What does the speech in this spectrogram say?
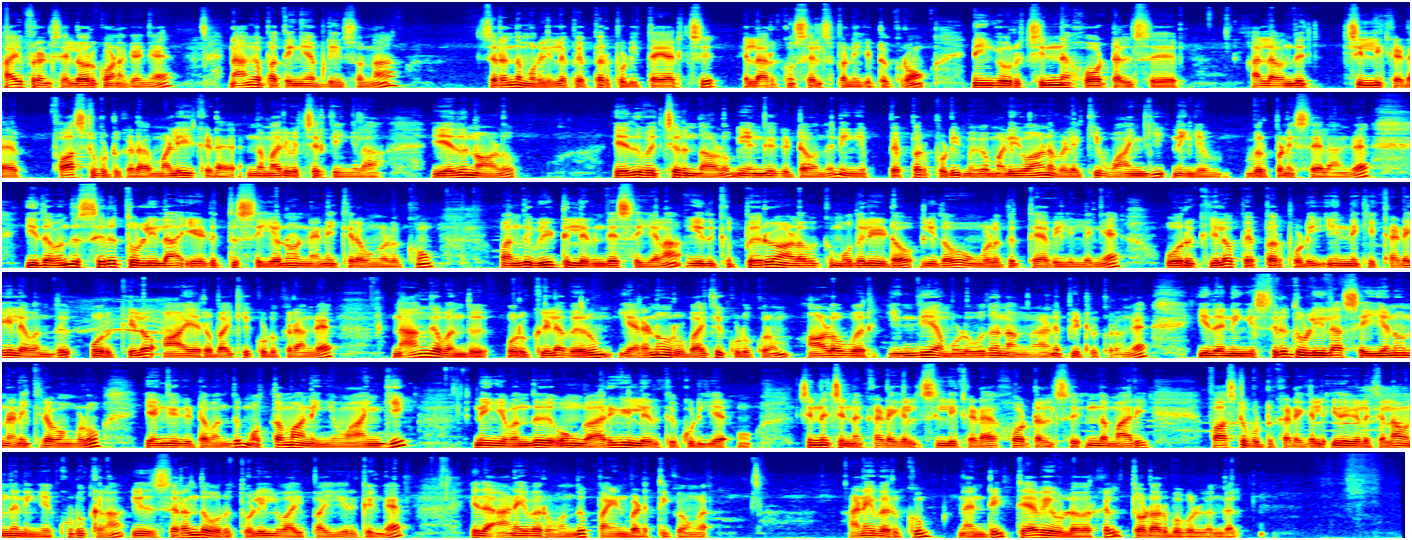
Hi friends எல்லோருக்கும் வணக்கங்க. நாங்கள் பார்த்தீங்க அப்படின்னு சொன்னால் சிறந்த முறையில் பெப்பர் பொடி தயாரித்து எல்லாருக்கும் சேல்ஸ் பண்ணிக்கிட்டு இருக்கிறோம். நீங்கள் ஒரு சின்ன ஹோட்டல்ஸு அல்ல வந்து சில்லி கடை ஃபாஸ்ட் ஃபுட்டு கடை மளிகை கடை இந்த மாதிரி வச்சுருக்கீங்களா? எதுனாலும் எது வச்சுருந்தாலும் எங்ககிட்ட வந்து நீங்கள் பெப்பர் பொடி மிக மலிவான விலைக்கு வாங்கி நீங்கள் விற்பனை செய்யலாங்க. இதை வந்து சிறு தொழிலாக எடுத்து செய்யணும்னு நினைக்கிறவங்களுக்கும் வந்து வீட்டிலிருந்தே செய்யலாம். இதுக்கு பெரும் அளவுக்கு முதலீடோ இதோ உங்களுக்கு தேவையில்லைங்க. ஒரு கிலோ பெப்பர் பொடி இன்றைக்கி கடையில் வந்து ஒரு கிலோ ஆயிரம் ரூபாய்க்கு கொடுக்குறாங்க. நாங்கள் வந்து ஒரு கிலோ வெறும் இரநூறுபாய்க்கு கொடுக்குறோம். ஆல் ஓவர் இந்தியா முழுவதும் நாங்கள் அனுப்பிட்டுருக்குறோங்க. இதை நீங்கள் சிறு தொழிலாக செய்யணும்னு நினைக்கிறவங்களும் எங்ககிட்ட வந்து மொத்தமாக நீங்கள் வாங்கி நீங்கள் வந்து உங்கள் அருகில் இருக்கக்கூடிய சின்ன சின்ன கடைகள் சில்லி கடை ஹோட்டல்ஸு இந்த மாதிரி ஃபாஸ்ட் ஃபுட்டு கடைகள் இதுகளுக்கெல்லாம் வந்து நீங்கள் கொடுக்கலாம். இது சிறந்த ஒரு தொழில் வாய்ப்பாக இருக்குங்க. இதை அனைவரும் வந்து பயன்படுத்திக்கோங்க. அனைவருக்கும் நன்றி. தேவை உள்ளவர்கள் தொடர்பு கொள்ளுங்கள்.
